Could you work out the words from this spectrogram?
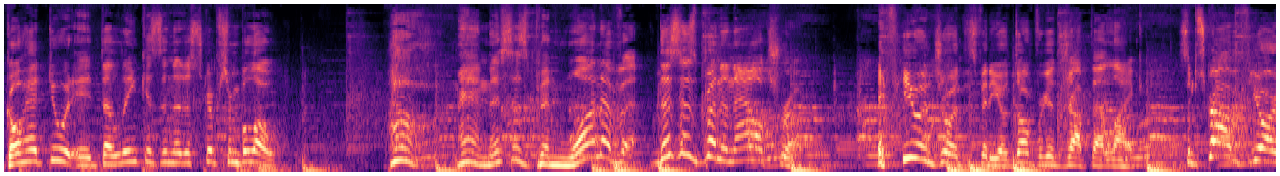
go ahead, do it. The link is in the description below. Man, this has been one of. This has been an outro. If you enjoyed this video, don't forget to drop that like. Subscribe if you are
